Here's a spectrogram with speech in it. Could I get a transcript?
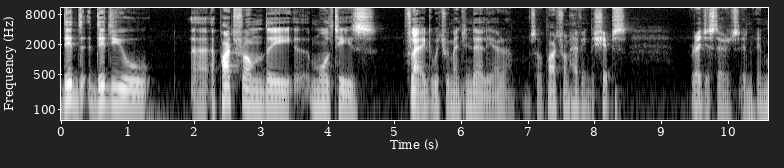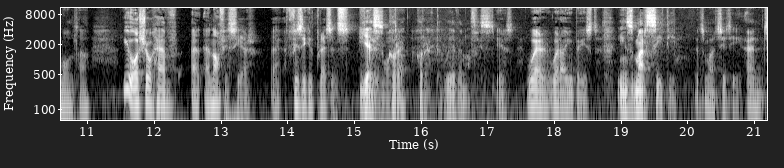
did did you, uh, apart from the Maltese flag, which we mentioned earlier, um, so apart from having the ships registered in, in Malta, you also have a, an office here a physical presence. Yes, correct, correct. We have an office. Yes. Where where are you based? In Smart City. In Smart City. And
